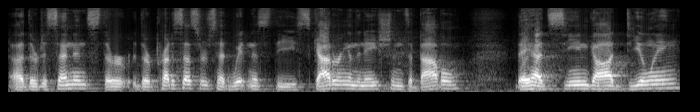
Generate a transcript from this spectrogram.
uh, their descendants, their, their predecessors had witnessed the scattering of the nations of Babel. They had seen God dealing.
